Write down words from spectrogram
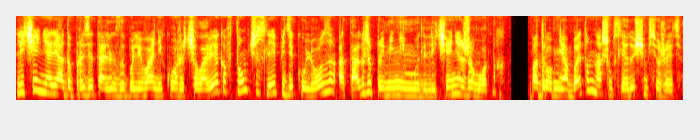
лечения ряда паразитальных заболеваний кожи человека, в том числе педикулеза, а также применимую для лечения животных. Подробнее об этом в нашем следующем сюжете.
